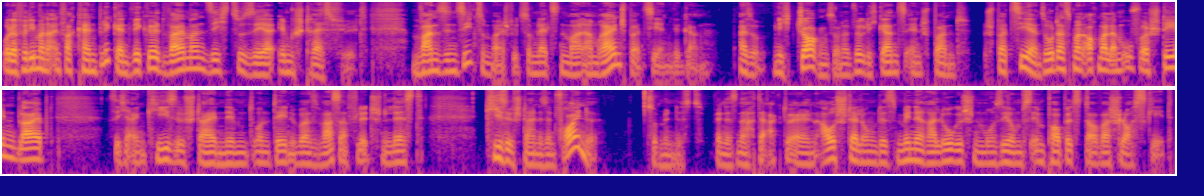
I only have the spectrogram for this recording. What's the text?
oder für die man einfach keinen Blick entwickelt, weil man sich zu sehr im Stress fühlt. Wann sind Sie zum Beispiel zum letzten Mal am Rhein spazieren gegangen? Also nicht joggen, sondern wirklich ganz entspannt spazieren, so dass man auch mal am Ufer stehen bleibt, sich einen Kieselstein nimmt und den übers Wasser flitschen lässt. Kieselsteine sind Freunde, zumindest wenn es nach der aktuellen Ausstellung des Mineralogischen Museums im Poppelsdorfer Schloss geht.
